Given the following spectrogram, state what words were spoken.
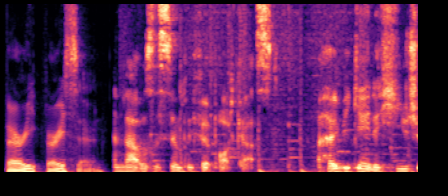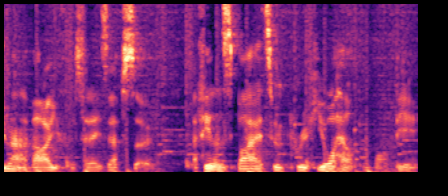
very, very soon. And that was the Simply Fit podcast. I hope you gained a huge amount of value from today's episode. I feel inspired to improve your health and well being.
